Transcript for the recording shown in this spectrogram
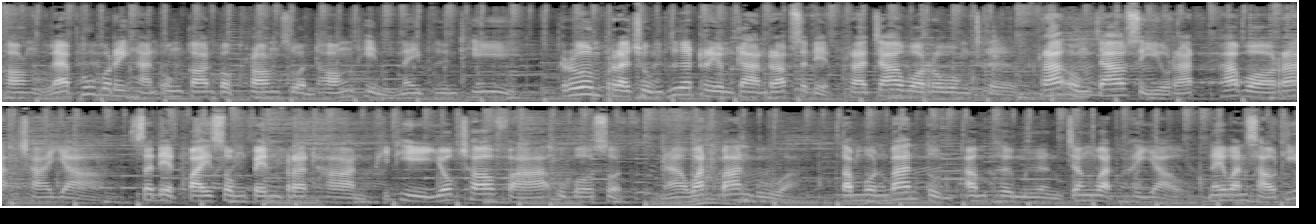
ข้อง และผู้บริหารองค์กรปกครองส่วนท้องถิ่นในพื้นที่ ร่วมประชุมเพื่อเตรียมการรับเสด็จพระเจ้าวรวงศ์เธอ พระองค์เจ้าศรีรัตพระวรชายา เสด็จไปทรงเป็นประธาน พิธียกช่อฟ้าอุโบสถณวัดบ้านบัวตำบลบ้านตุ่น อำเภอเมือง จังหวัดพะเยา ในวันเสาร์ที่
